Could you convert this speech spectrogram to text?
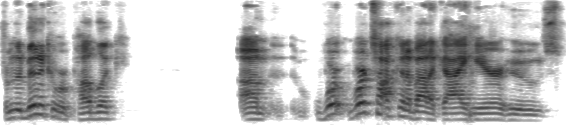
From the Dominican Republic, um, we're we're talking about a guy here who's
